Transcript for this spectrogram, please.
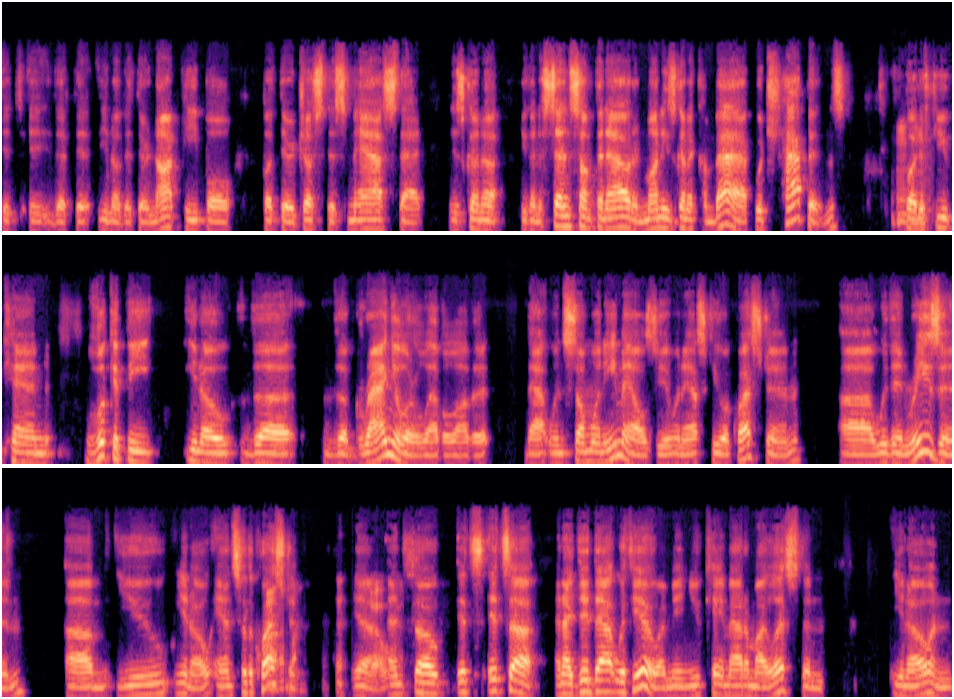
it's it, that that you know that they're not people but they're just this mass that is gonna you're gonna send something out and money's gonna come back which happens but Mhm. if you can look at the you know the the granular level of it that when someone emails you and asks you a question uh, within reason um, you you know answer the question yeah Yep. and so it's it's a and i did that with you i mean you came out of my list and you know and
